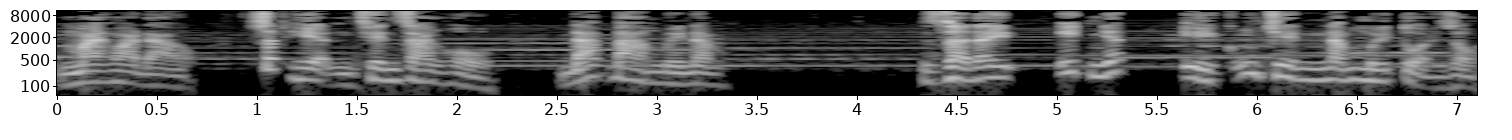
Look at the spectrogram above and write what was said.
Mai Hoa Đạo xuất hiện trên giang hồ Đã 30 năm. Giờ đây ít nhất Y cũng trên 50 tuổi rồi.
